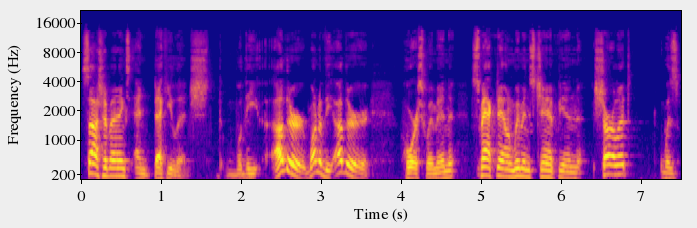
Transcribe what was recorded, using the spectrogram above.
Sasha Banks and Becky Lynch. The other one of the other horsewomen, SmackDown Women's Champion Charlotte, was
